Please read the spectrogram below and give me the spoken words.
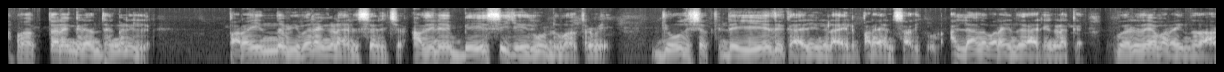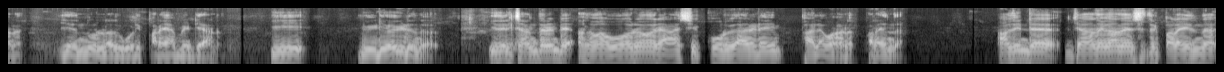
അപ്പോൾ അത്തരം ഗ്രന്ഥങ്ങളിൽ പറയുന്ന വിവരങ്ങളനുസരിച്ച് അതിനെ ബേസ് ചെയ്തുകൊണ്ട് മാത്രമേ ജ്യോതിഷത്തിന്റെ ഏത് കാര്യങ്ങളായാലും പറയാൻ സാധിക്കുകയുള്ളൂ. അല്ലാതെ പറയുന്ന കാര്യങ്ങളൊക്കെ വെറുതെ പറയുന്നതാണ് എന്നുള്ളത് കൂടി പറയാൻ വേണ്ടിയാണ് ഈ വീഡിയോ ഇടുന്നത്. ഇതിൽ ചന്ദ്രന്റെ അഥവാ ഓരോ രാശിക്കൂറുകാരുടെയും ഫലമാണ് പറയുന്നത്. അതിന്റെ ജാതകാദേശത്തിൽ പറയുന്ന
